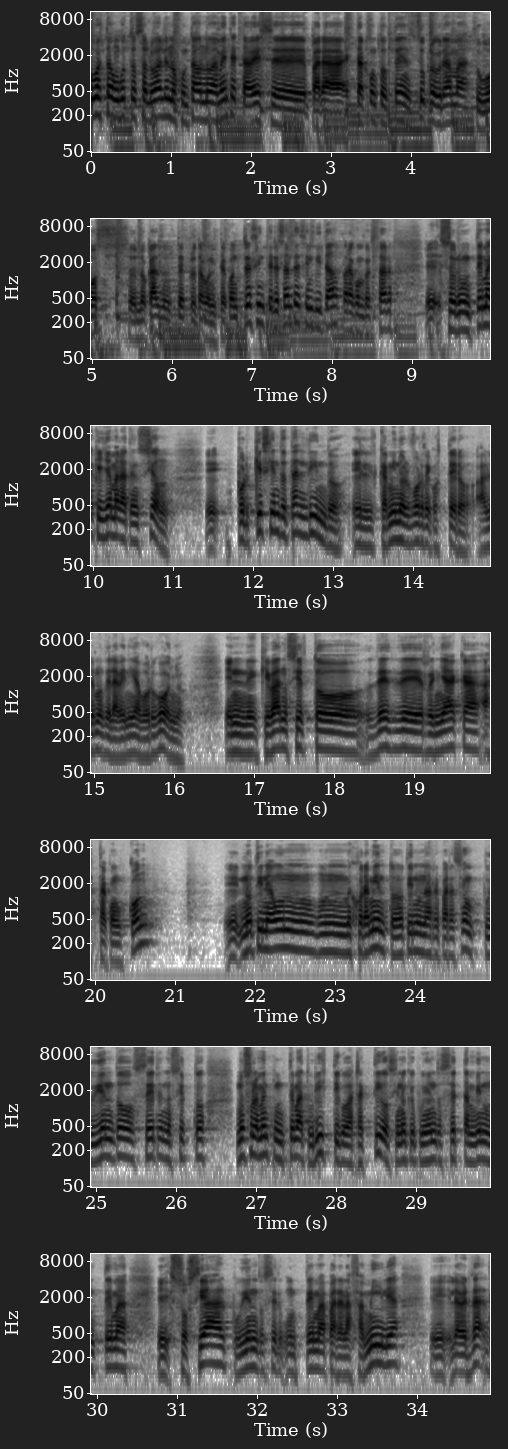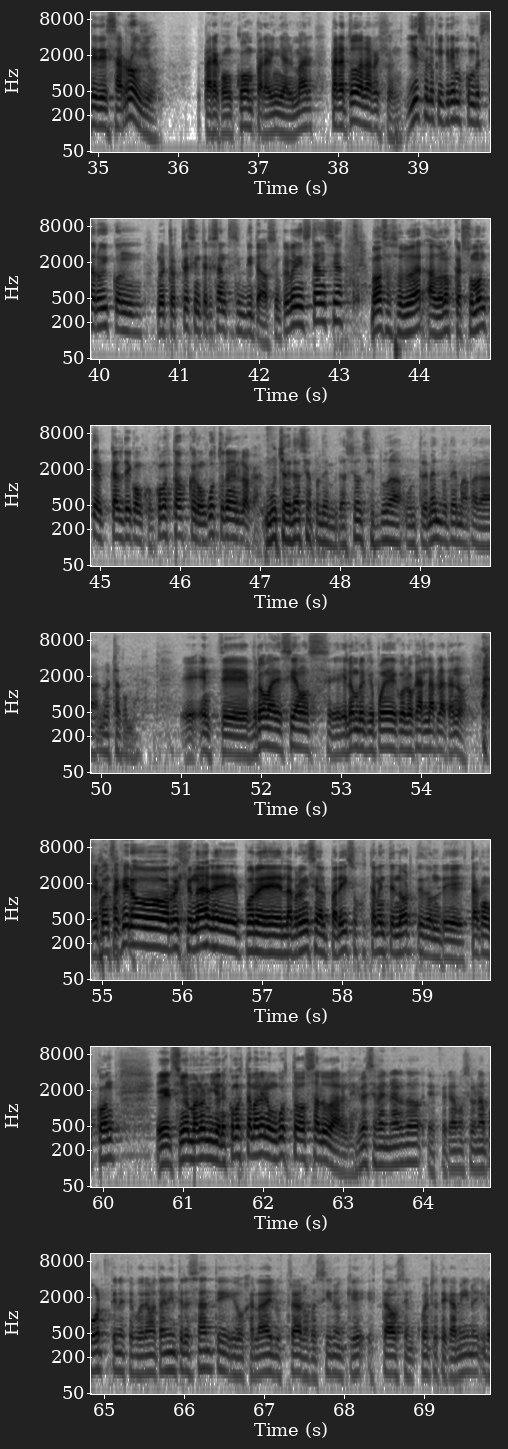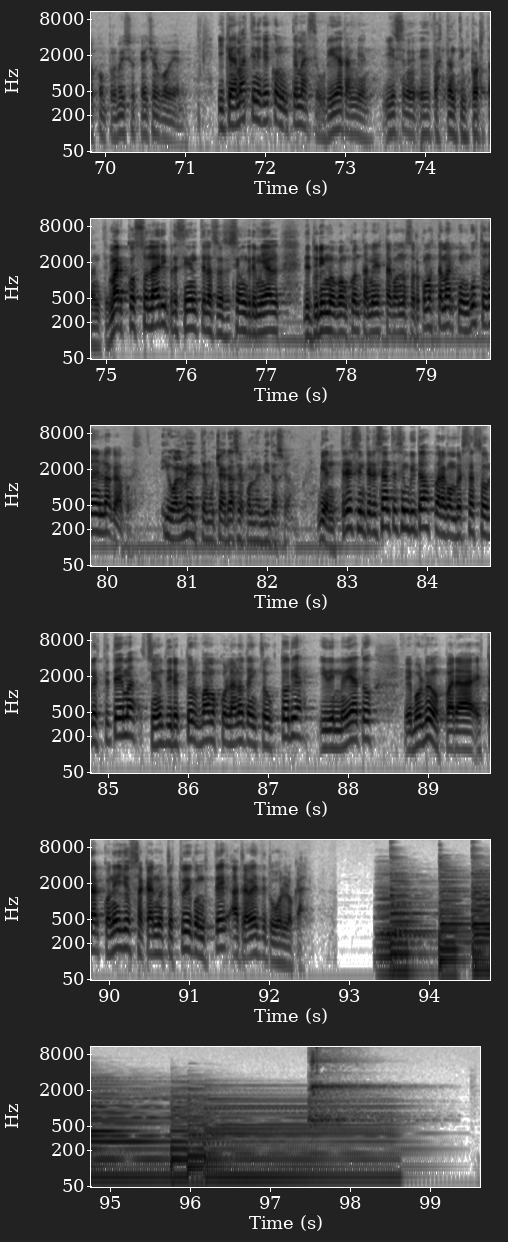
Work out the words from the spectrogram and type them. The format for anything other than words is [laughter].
¿Cómo está? Un gusto saludarle. Nos juntamos nuevamente, esta vez eh, para estar junto a usted en su programa Tu Voz Local, donde usted es protagonista, con tres interesantes invitados para conversar eh, sobre un tema que llama la atención. Eh, ¿Por qué siendo tan lindo el camino del borde costero? Hablemos de la avenida Borgoño, en que va, ¿no es cierto?, desde Reñaca hasta Concón, eh, no tiene aún un mejoramiento, no tiene una reparación, pudiendo ser, ¿no es cierto?, no solamente un tema turístico atractivo, sino que pudiendo ser también un tema eh, social, pudiendo ser un tema para la familia, eh, la verdad, de desarrollo para Concón, para Viña del Mar, para toda la región. Y eso es lo que queremos conversar hoy con nuestros tres interesantes invitados. En primera instancia, vamos a saludar a don Oscar Sumonte, alcalde de Concón. ¿Cómo está, Oscar? Un gusto tenerlo acá. Muchas gracias por la invitación, sin duda un tremendo tema para nuestra comuna. Eh, entre broma decíamos eh, el hombre que puede colocar la plata, no. El consejero [laughs] regional eh, por la provincia de Valparaíso, justamente norte, donde está Concón, el señor Manuel Millones. ¿Cómo está Manuel? Un gusto saludarle. Gracias Bernardo, esperamos ser un aporte en este programa tan interesante y ojalá ilustrar a los vecinos en qué estado se encuentra este camino y los compromisos que ha hecho el gobierno. Y que además tiene que ver con un tema de seguridad también, y eso es bastante importante. Marco Solari, presidente de la Asociación Gremial de Turismo Concón, también está con nosotros. ¿Cómo está Marco? Un gusto tenerlo acá, pues. Igualmente, muchas gracias por la invitación. Bien, tres interesantes invitados para conversar sobre este tema. Señor director, vamos con la nota introductoria y de inmediato eh, volvemos para estar con ellos, nuestro estudio con usted a través de tu voz local.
